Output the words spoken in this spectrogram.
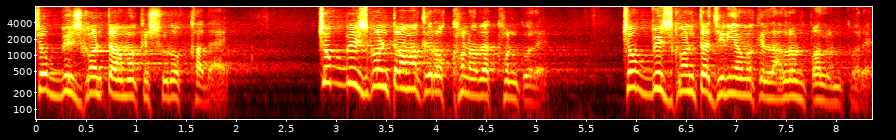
চব্বিশ ঘণ্টা আমাকে সুরক্ষা দেয়, চব্বিশ ঘণ্টা আমাকে রক্ষণাবেক্ষণ করে, চব্বিশ ঘণ্টা যিনি আমাকে লালন পালন করে।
